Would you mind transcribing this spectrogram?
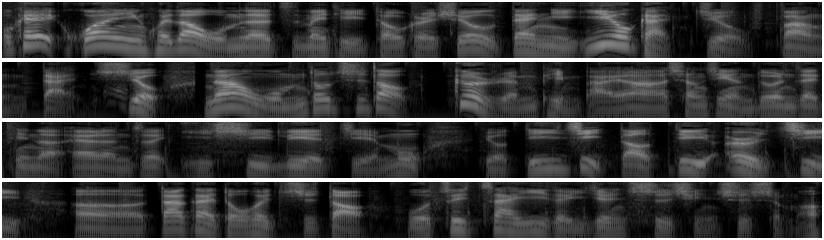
OK，欢迎回到我们的自媒体 Talker Show，带你一有感就放胆秀。那我们都知道。个人品牌啊，相信很多人在听了 Alan 这一系列节目，有第一季到第二季，呃，大概都会知道我最在意的一件事情是什么。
